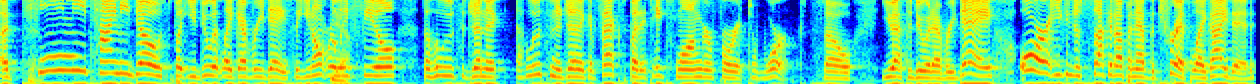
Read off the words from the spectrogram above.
a teeny tiny dose, but you do it like every day. So you don't really Yeah. feel the hallucinogenic hallucinogenic effects, but it takes longer for it to work. So you have to do it every day, or you can just suck it up and have the trip like I did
